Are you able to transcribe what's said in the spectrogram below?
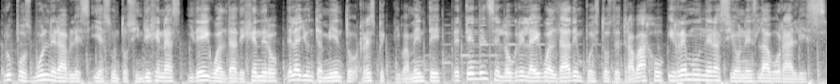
grupos vulnerables y asuntos indígenas y de igualdad de género del ayuntamiento respectivamente, pretenden se logre la igualdad en puestos de trabajo y remuneraciones laborales.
